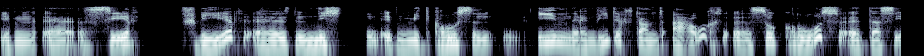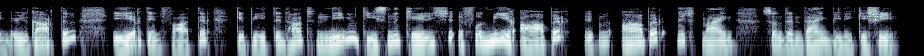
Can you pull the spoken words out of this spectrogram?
eben äh, sehr schwer, nicht eben mit großem inneren Widerstand auch so groß, dass im Ölgarten er den Vater gebeten hat, nimm diesen Kelch von mir, aber eben aber nicht mein, sondern dein Wille geschehe.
